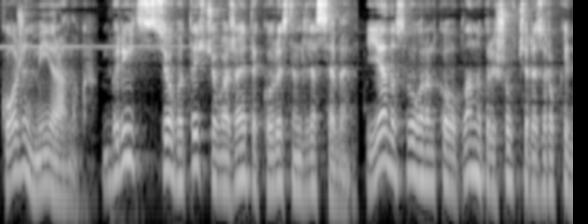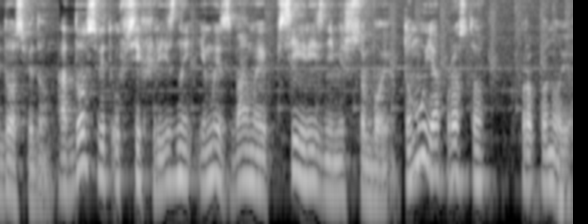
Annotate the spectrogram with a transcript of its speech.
кожен мій ранок. Беріть з цього те, що вважаєте корисним для себе. Я до свого ранкового плану прийшов через роки досвіду, а досвід у всіх різний, і ми з вами всі різні між собою. Тому я просто пропоную.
